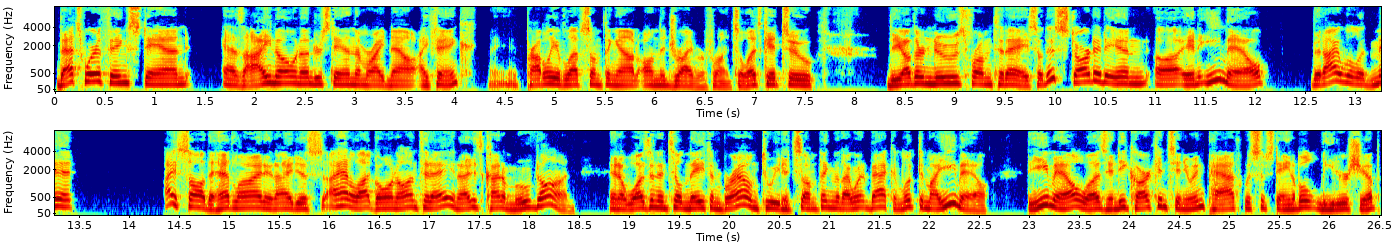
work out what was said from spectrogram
that's where things stand as I know and understand them right now, I think I probably have left something out on the driver front. So let's get to the other news from today. So this started in uh, an email that I will admit I saw the headline and I just I had a lot going on today and I just kind of moved on. And it wasn't until Nathan Brown tweeted something that I went back and looked in my email. The email was IndyCar continuing path with sustainable leadership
